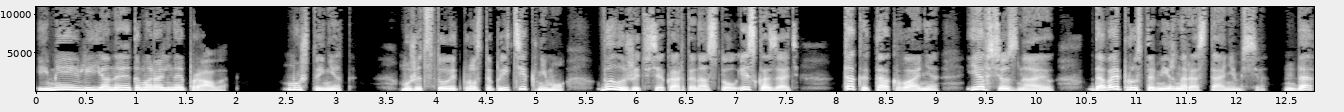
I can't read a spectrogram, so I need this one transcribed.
Имею ли я на это моральное право? Может, и нет. Может, стоит просто прийти к нему, выложить все карты на стол и сказать, «Так и так, Ваня, я все знаю. Давай просто мирно расстанемся». Да?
